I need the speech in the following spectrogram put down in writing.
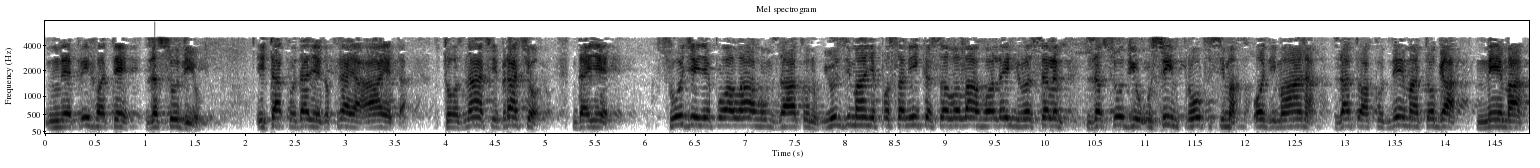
ne prihvate za sudiju. I tako dalje do kraja ajeta. To znači, braćo, da je suđenje po Allahom zakonu i uzimanje poslanika sallallahu alaihi wasallam za sudiju u svim propisima od imana. Zato ako nema toga, nema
